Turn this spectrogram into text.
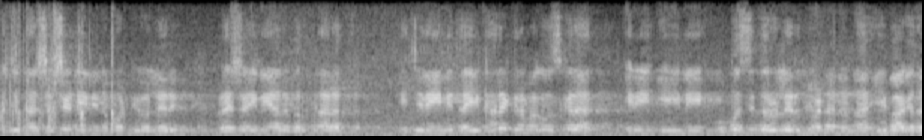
ಅಂಚಿನ ಶಶಿ ನೀನು ನಮ್ಮೊಟ್ಟಿಗೆ ಒಳ್ಳೇರಿ ಪ್ರಾಯಶಃ ಇನ್ನು ಯಾರು ಬರ್ಪುನಾರತ್ತ ಇಂಚಿನ ಇನ್ನಿತ ಈ ಕಾರ್ಯಕ್ರಮಗೋಸ್ಕರ ಇನಿ ಇನಿ ಉಪಸ್ಥಿತರುಳ್ಳಿರೋದು ಮಟ್ಟ ನನ್ನ ಈ ಭಾಗದ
